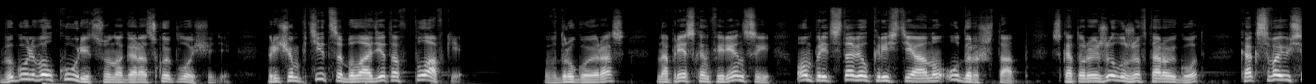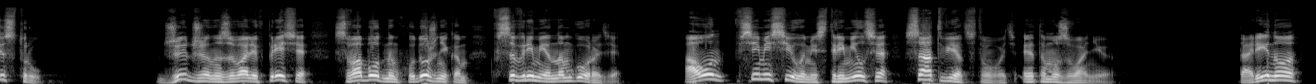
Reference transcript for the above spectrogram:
выгуливал курицу на городской площади, причем птица была одета в плавки, в другой раз на пресс-конференции он представил Кристиану Удерштадт, с которой жил уже второй год, как свою сестру. Джиджа называли в прессе свободным художником в современном городе, а он всеми силами стремился соответствовать этому званию. Торино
